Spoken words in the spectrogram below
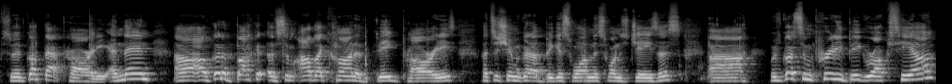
so we've got that priority. And then uh, I've got a bucket of some other kind of big priorities. Let's assume we've got our biggest one. This one's Jesus. Uh, we've got some pretty big rocks here.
